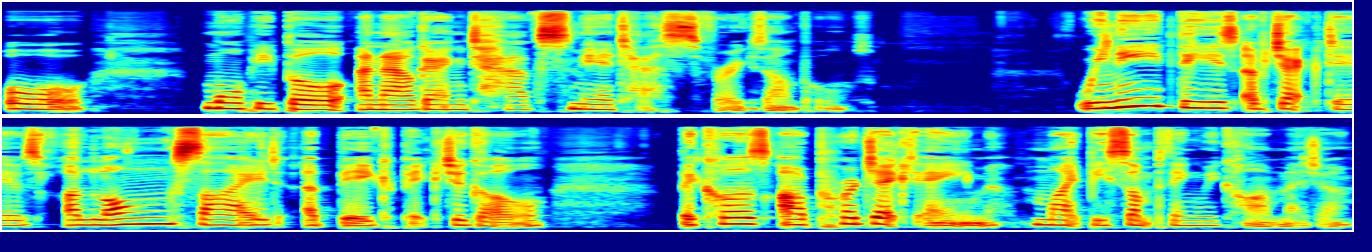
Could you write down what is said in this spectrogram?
or more people are now going to have smear tests, for example. We need these objectives alongside a big picture goal because our project aim might be something we can't measure.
